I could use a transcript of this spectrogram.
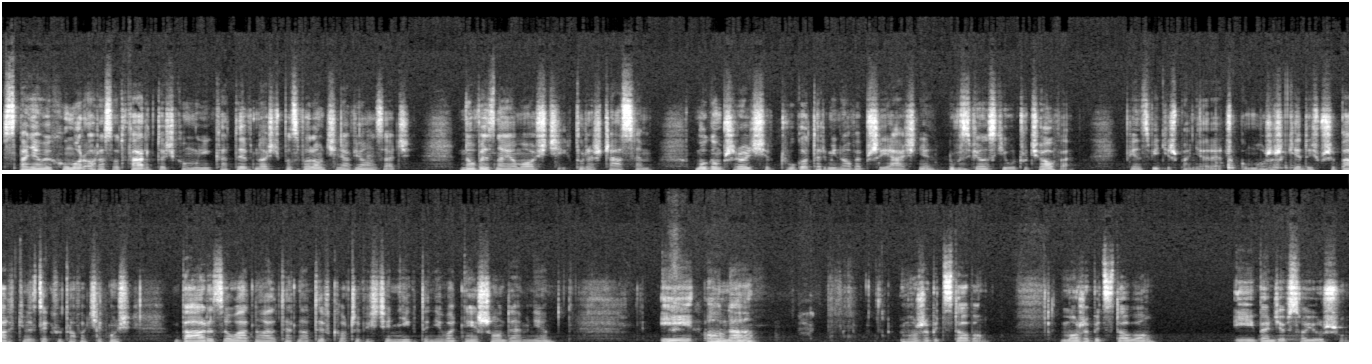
Wspaniały humor oraz otwartość, komunikatywność pozwolą Ci nawiązać nowe znajomości, które z czasem mogą przerodzić się w długoterminowe przyjaźnie lub związki uczuciowe. Więc widzisz, panie Areczku, możesz kiedyś przypadkiem zrekrutować jakąś bardzo ładną alternatywkę, oczywiście nigdy nie ładniejszą ode mnie. I ona może być z tobą. Może być z tobą i będzie w sojuszu.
